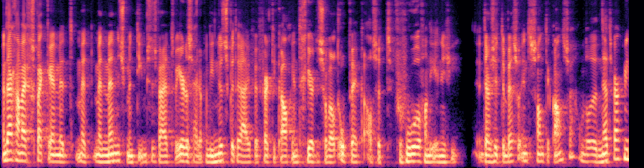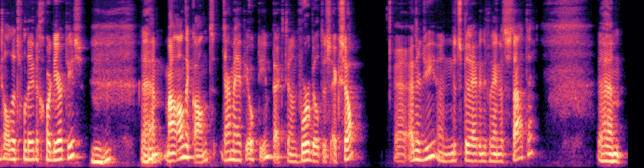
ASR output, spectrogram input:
en daar gaan wij gesprekken in met, met, met managementteams. Dus waar het eerder zeiden van die nutsbedrijven verticaal geïntegreerd is, zowel het opwekken als het vervoeren van die energie. Daar zitten best wel interessante kansen, omdat het netwerk niet altijd volledig gewaardeerd is. Mm -hmm. um, maar aan de andere kant, daarmee heb je ook die impact. En een voorbeeld is Excel. Uh, Energy, een nutsbedrijf in de Verenigde Staten. Um,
